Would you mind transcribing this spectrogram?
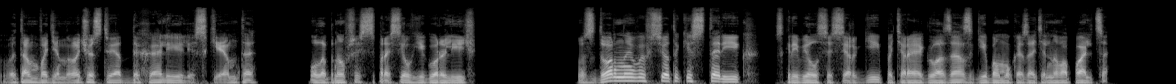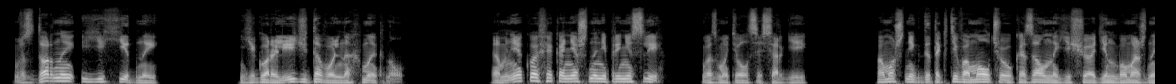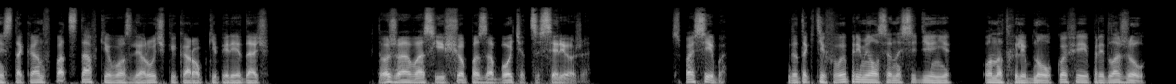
Вы там в одиночестве отдыхали или с кем-то?» Улыбнувшись, спросил Егор Ильич. «Вздорный вы все-таки старик», — скривился Сергей, потирая глаза сгибом указательного пальца. «Вздорный и ехидный». Егор Ильич довольно хмыкнул. «А мне кофе, конечно, не принесли», — возмутился Сергей. Помощник детектива молча указал на еще один бумажный стакан в подставке возле ручки коробки передач. «Кто же о вас еще позаботится, Сережа?» «Спасибо». Детектив выпрямился на сиденье. Он отхлебнул кофе и предложил.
